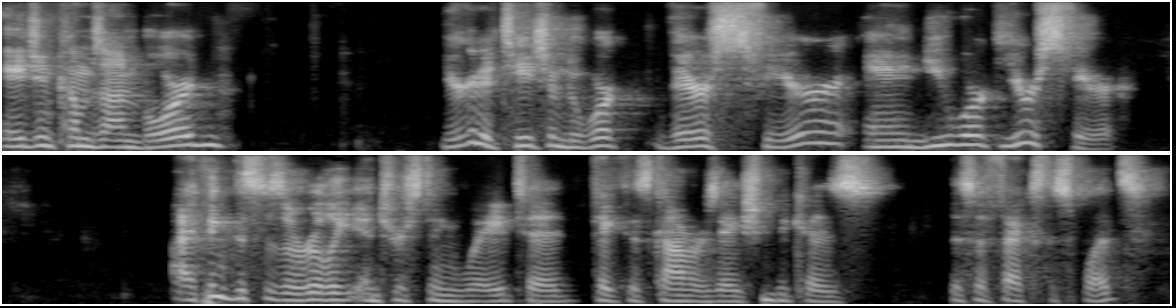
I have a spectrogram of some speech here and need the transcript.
Agent comes on board. You're going to teach them to work their sphere and you work your sphere. I think this is a really interesting way to take this conversation because this affects the splits.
